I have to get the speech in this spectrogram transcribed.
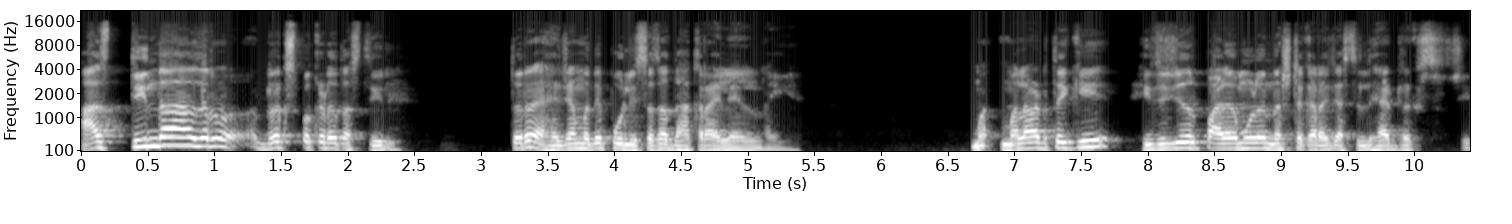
आज तीनदा जर ड्रग्स पकडत असतील तर ह्याच्यामध्ये पोलिसाचा धाक राहिलेला नाहीये. मला वाटतं की ही जी जर पाळ्यामुळं नष्ट करायची असतील ह्या ड्रग्सची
